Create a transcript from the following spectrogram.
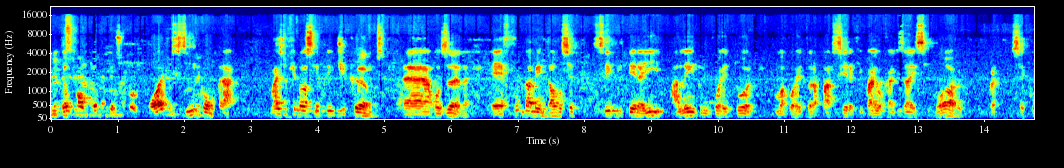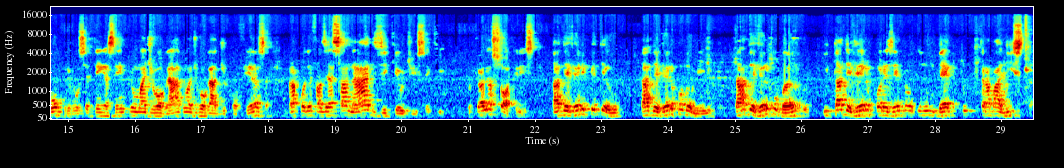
Então, qualquer pessoa pode sim comprar. Mas o que nós sempre indicamos, é, Rosana, é fundamental você sempre ter aí, além de um corretor uma corretora parceira que vai localizar esse imóvel para que você compre, você tenha sempre um advogado, um advogado de confiança, para poder fazer essa análise que eu disse aqui. Porque olha só, Cris, está devendo IPTU, está devendo condomínio, está devendo para o banco e está devendo, por exemplo, um débito trabalhista.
